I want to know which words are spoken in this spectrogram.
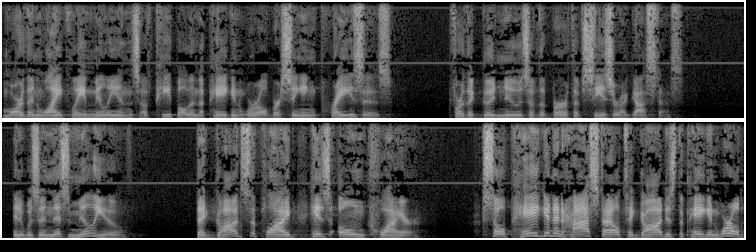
more than likely millions of people in the pagan world were singing praises for the good news of the birth of Caesar Augustus. And it was in this milieu that God supplied his own choir. So pagan and hostile to God is the pagan world.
